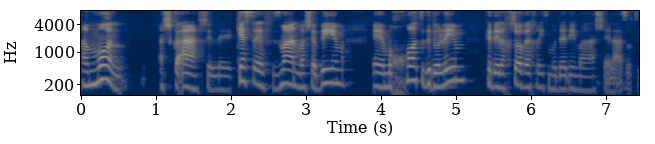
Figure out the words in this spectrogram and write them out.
המון השקעה של אה, כסף, זמן, משאבים, אה, מוחות גדולים כדי לחשוב איך להתמודד עם השאלה הזאת.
